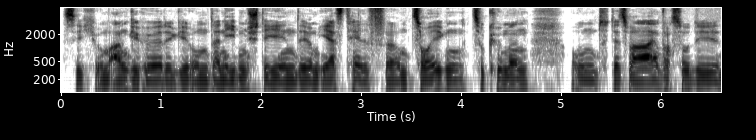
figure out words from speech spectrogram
sich um Angehörige, um Danebenstehende, um Ersthelfer, um Zeugen zu kümmern. Und das war einfach so die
